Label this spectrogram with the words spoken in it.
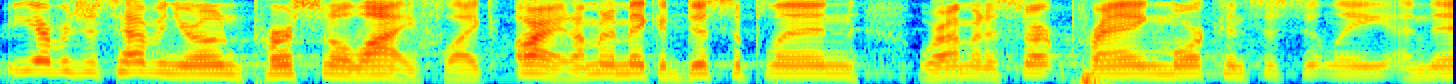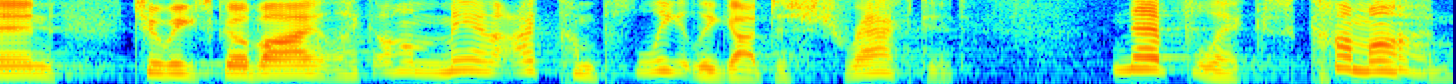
Are you ever just having your own personal life? Like, all right, I'm going to make a discipline where I'm going to start praying more consistently, and then two weeks go by, like, oh man, I completely got distracted. Netflix, come on.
